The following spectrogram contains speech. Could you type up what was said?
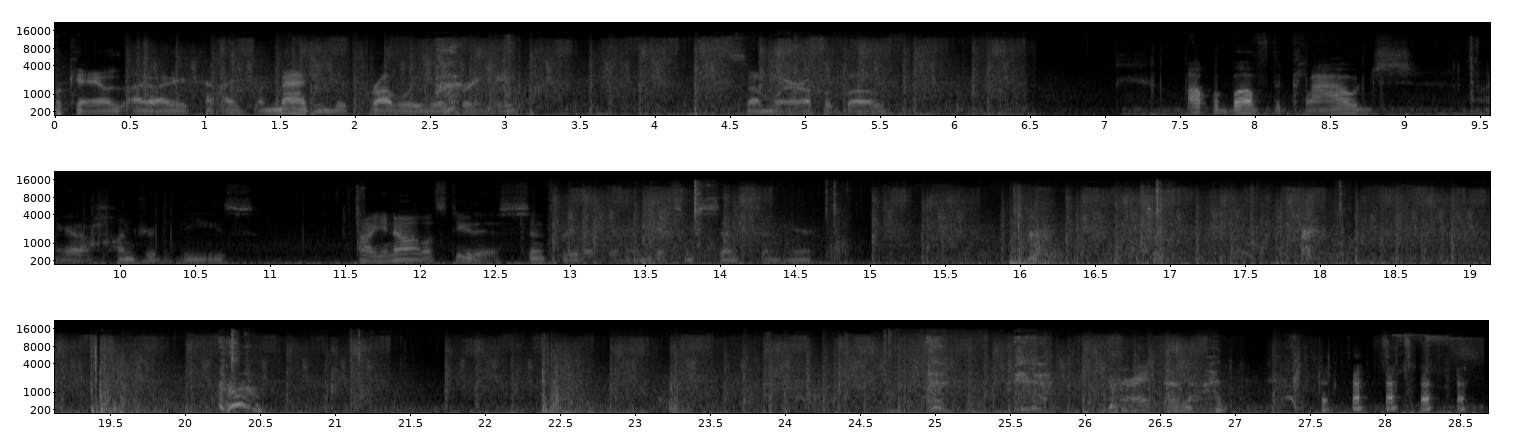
Okay, I, I, I, I imagined it probably would bring me somewhere up above. Up above the clouds. I got a hundred of these. Oh, you know what? Let's do this. Synth reload. Get some synths in here. Alright, or not.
